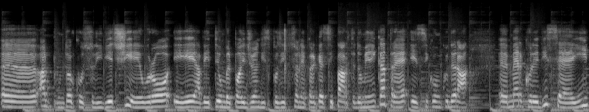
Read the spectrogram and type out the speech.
Eh, appunto al costo di 10 euro e avete un bel po' di giorni a disposizione perché si parte domenica 3 e si concluderà eh, mercoledì 6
